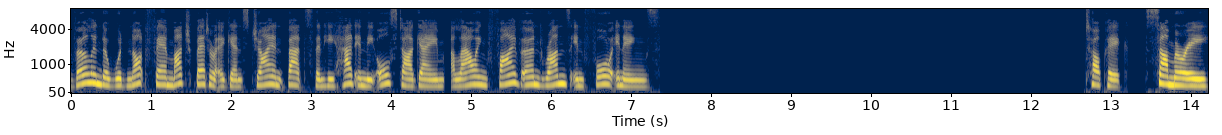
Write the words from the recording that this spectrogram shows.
Verlander would not fare much better against giant bats than he had in the All-Star game, allowing five earned runs in four innings. Summary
